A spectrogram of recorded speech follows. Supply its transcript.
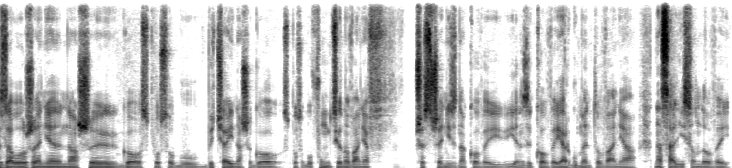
założenie naszego sposobu bycia i naszego sposobu funkcjonowania w przestrzeni znakowej, językowej, argumentowania na sali sądowej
